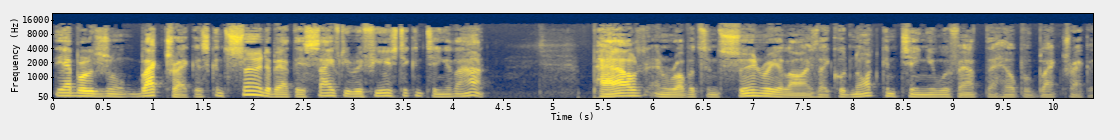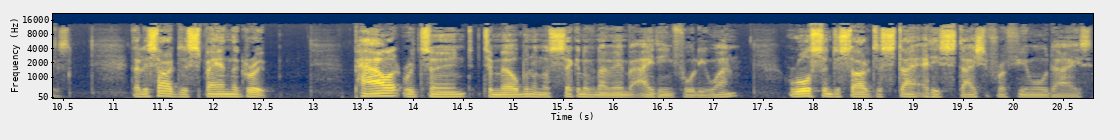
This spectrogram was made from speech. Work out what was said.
The Aboriginal black trackers, concerned about their safety, refused to continue the hunt. Powell and Robertson soon realised they could not continue without the help of black trackers. They decided to disband the group. Powell returned to Melbourne on the 2nd of November 1841. Rawson decided to stay at his station for a few more days.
